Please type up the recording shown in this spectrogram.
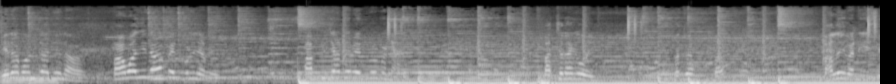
যেটা মন চায় দিয়ে নাও। পাওয়াজি নাও পেট ভরে যাবে। পাপড়ি চাটে পেট ভরবে না। বাচ্চাটাকে ওই বাচ্চা ভালোই বানিয়েছে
